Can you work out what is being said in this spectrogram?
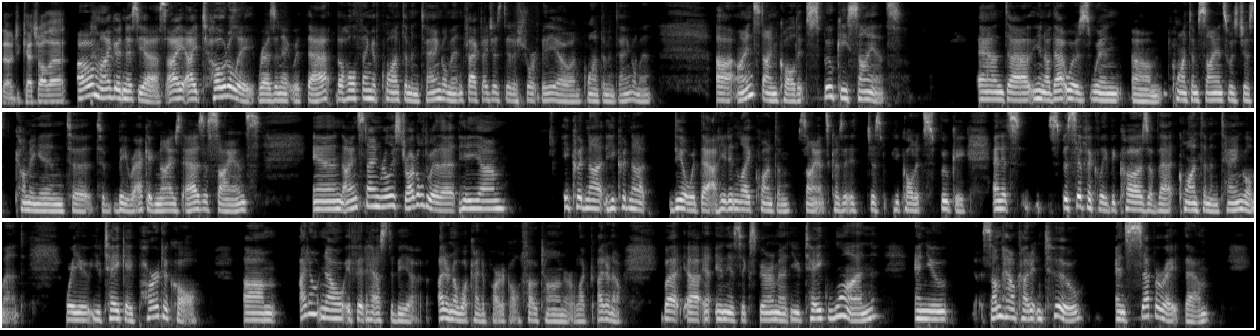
So, did you catch all that? Oh my goodness, yes. I, I totally resonate with that. The whole thing of quantum entanglement. In fact, I just did a short video on quantum entanglement. Uh, Einstein called it spooky science and uh, you know that was when um, quantum science was just coming in to to be recognized as a science and einstein really struggled with it he um, he could not he could not deal with that he didn't like quantum science because it just he called it spooky and it's specifically because of that quantum entanglement where you you take a particle um, I don't know if it has to be a, I don't know what kind of particle, photon or electron, I don't know. But uh, in this experiment, you take one and you somehow cut it in two and separate them.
